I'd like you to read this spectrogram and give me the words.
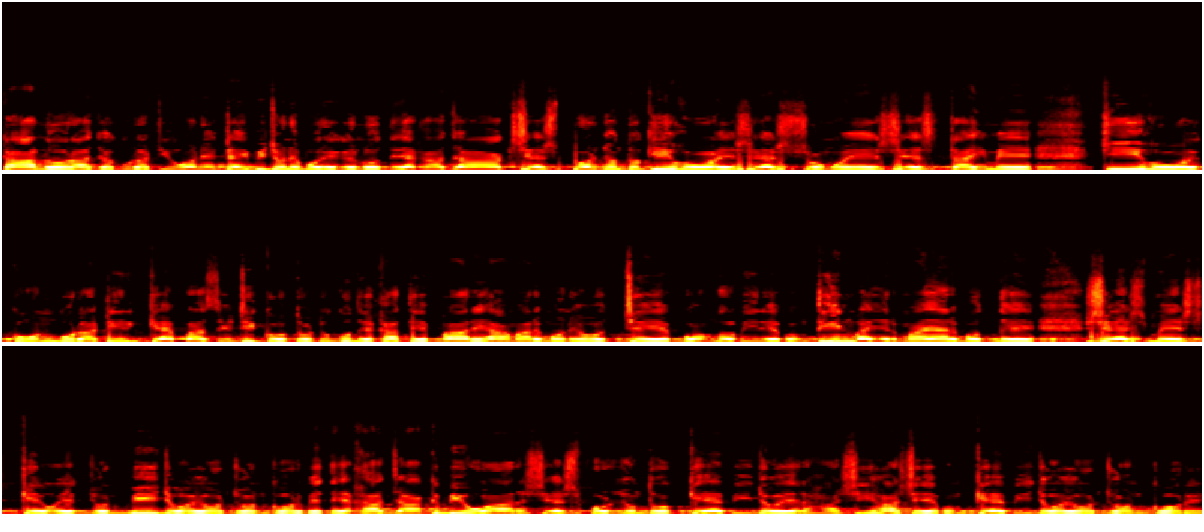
কালো রাজা গুড়াটি অনেকটাই পিছনে পড়ে গেল। দেখা যাক শেষ পর্যন্ত কি হয়। শেষ সময়ে, শেষ টাইমে কি হয়? কোন গুড়াটির ক্যাপাসিটি কতটুকু দেখাতে পারে? আমার মনে হচ্ছে বঙ্গবীর এবং তিন ভাইয়ের মায়ার মধ্যে শেষমেশ কেউ একজন বিজয় অর্জন করবে। দেখা যাক বিওয়ার শেষ পর্যন্ত কে বিজয়ের হাসি হাসে এবং কে বিজয় অর্জন করে।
